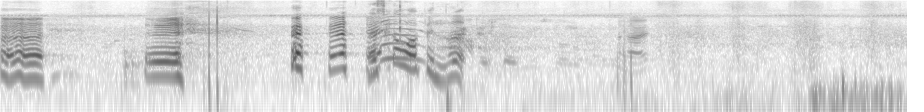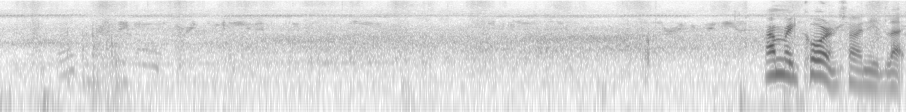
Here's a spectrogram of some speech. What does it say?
Let's go up and look. I'm recording, so I need light.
